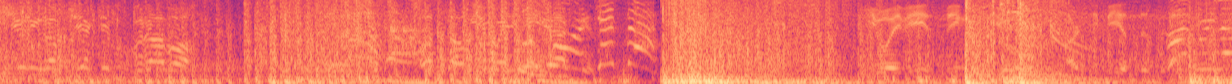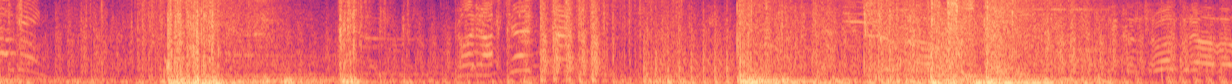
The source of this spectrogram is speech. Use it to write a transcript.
Securing objective Bravo. Hostile UAV active. get back! UAV is being refueled. RTB at this time. I'm reloading! Got a! We control Bravo.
